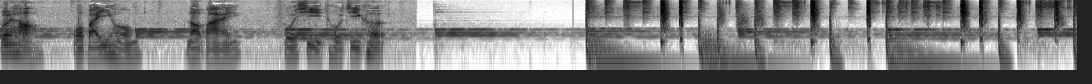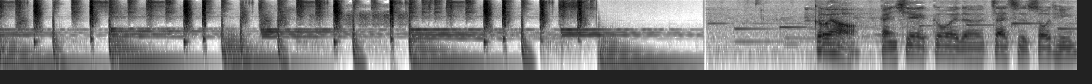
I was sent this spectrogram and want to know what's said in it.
各位好，我白一红，老白，佛系投机客。各位好，感谢各位的再次收听，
